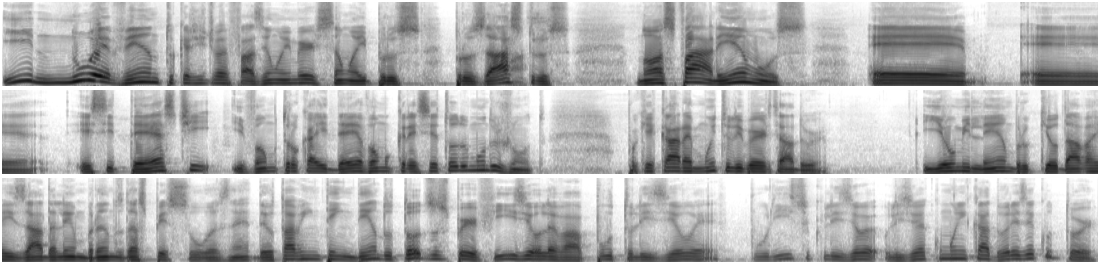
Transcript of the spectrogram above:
e no evento que a gente vai fazer uma imersão aí para os astros, nós faremos é, é, esse teste e vamos trocar ideia, vamos crescer todo mundo junto. Porque, cara, é muito libertador. E eu me lembro que eu dava risada lembrando das pessoas, né? Eu tava entendendo todos os perfis e eu levava, puto, o Liseu é. Por isso que o Liseu, é, o Liseu é comunicador executor.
